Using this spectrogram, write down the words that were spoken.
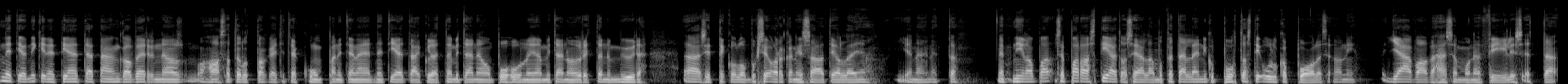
ne tietenkin ne tietää, että tämän kaverin ne on haastatellut taketit ja kumppanit ja näin, että ne tietää kyllä, että mitä ne on puhunut ja mitä ne on yrittänyt myydä ää, sitten Kolumbuksen organisaatiolle ja, ja näin, että, että niillä on se paras tieto siellä, mutta tälleen niin puhtaasti ulkopuolisena, niin jää vaan vähän semmoinen fiilis, että,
